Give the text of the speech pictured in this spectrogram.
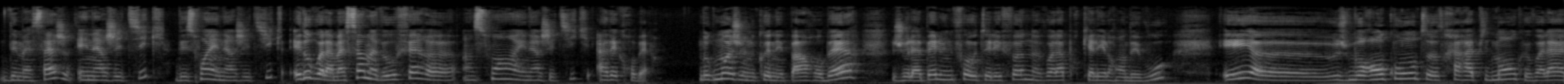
des massages énergétiques, des soins énergétiques. Et donc voilà, ma sœur m'avait offert euh, un soin énergétique avec Robert. Donc moi, je ne connais pas Robert, je l'appelle une fois au téléphone, voilà, pour caler le rendez-vous. Et je me rends compte très rapidement que voilà,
